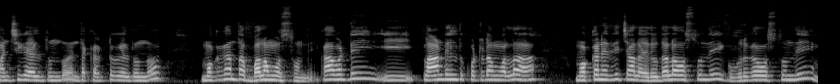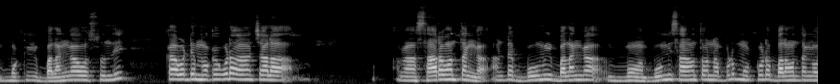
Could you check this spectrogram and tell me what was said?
మంచిగా వెళ్తుందో ఎంత కరెక్ట్గా వెళ్తుందో మొక్కకి అంత బలం వస్తుంది. కాబట్టి ఈ ప్లాంట్ హెల్త్ కొట్టడం వల్ల మొక్క అనేది చాలా ఎదుగుదల వస్తుంది గుబురుగా వస్తుంది మొక్కకి బలంగా వస్తుంది. కాబట్టి మొక్క కూడా చాలా సారవంతంగా అంటే భూమి బలంగా భూమి సారవంతం ఉన్నప్పుడు మొక్క కూడా బలవంతంగా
